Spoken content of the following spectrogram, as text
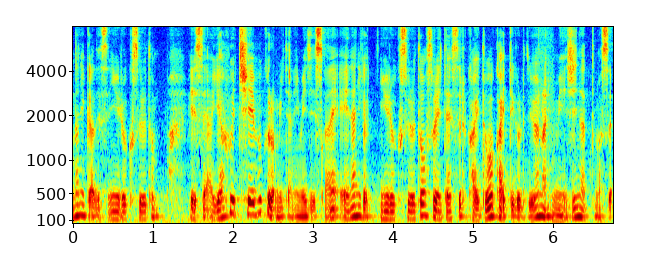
何かですね、入力すると、ですね、Yahoo 知恵袋みたいなイメージですかね、え何か入力するとそれに対する回答が返ってくるというようなイメージになっています。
